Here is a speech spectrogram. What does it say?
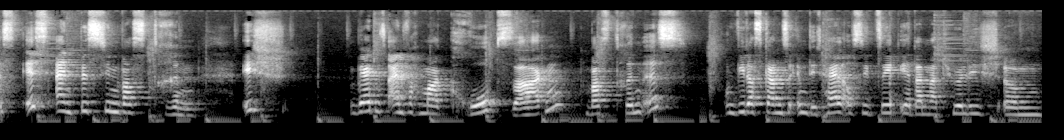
es ist ein bisschen was drin. Ich werde jetzt einfach mal grob sagen, was drin ist. Und wie das Ganze im Detail aussieht, seht ihr dann natürlich, ähm,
